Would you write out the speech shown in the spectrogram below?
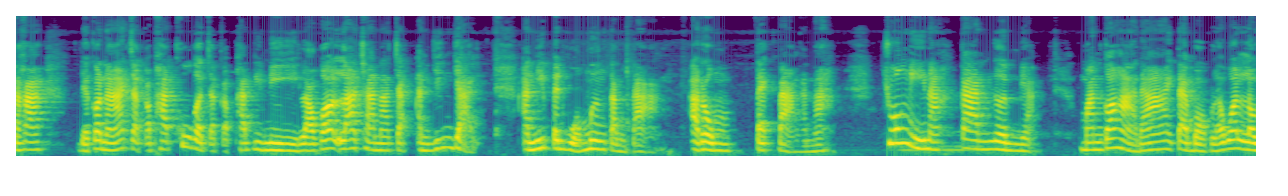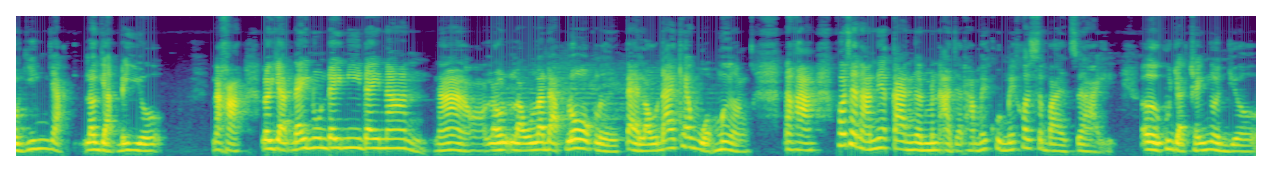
นะคะ เดี๋ยวก็นะจักรพรรดิคู่กับจักรพรรดินี เราก็ราชอาณาจักรอันยิ่งใหญ่ อันนี้เป็นหัวเมืองต่างๆ อารมณ์แตกต่างกันนะ ช่วงนี้นะการเงินเนี่ยมันก็หาได้แต่บอกแล้วว่าเรายิ่งใหญ่เราอยากได้เยอะนะคะ เราอยากได้นู่นได้นี่ได้นั่นนะเราเราระดับโลกเลย แต่เราได้แค่หัวเมืองนะคะ เพราะฉะนั้นเนี่ยการเงินมันอาจจะทำให้คุณไม่ค่อยสบายใจเออคุณอยากใช้เงินเยอะ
